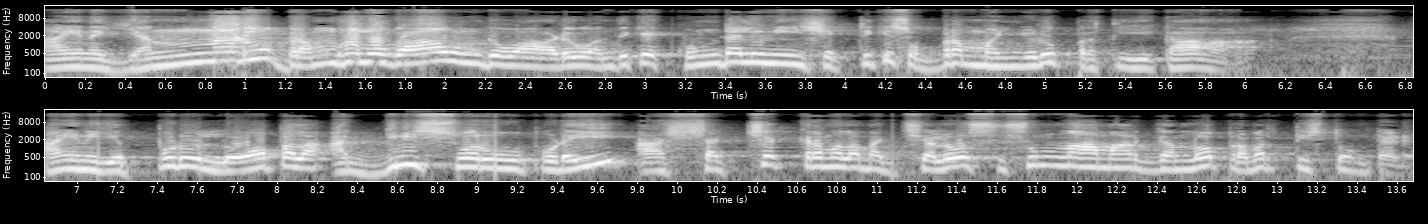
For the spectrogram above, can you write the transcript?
ఆయన ఎన్నడూ బ్రహ్మముగా ఉండువాడు. అందుకే కుండలిని శక్తికి సుబ్రహ్మణ్యుడు ప్రతీక. ఆయన ఎప్పుడు లోపల అగ్నిస్వరూపుడై ఆ షట్చక్రముల మధ్యలో సుషుమ్నా మార్గంలో ప్రవర్తిస్తూ ఉంటాడు.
